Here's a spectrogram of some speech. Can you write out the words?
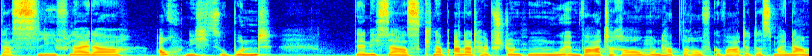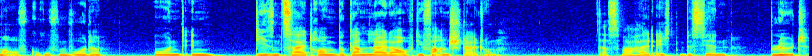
Das lief leider auch nicht so bunt, denn ich saß knapp anderthalb Stunden nur im Warteraum und habe darauf gewartet, dass mein Name aufgerufen wurde. Und in diesem Zeitraum begann leider auch die Veranstaltung. Das war halt echt ein bisschen blöd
